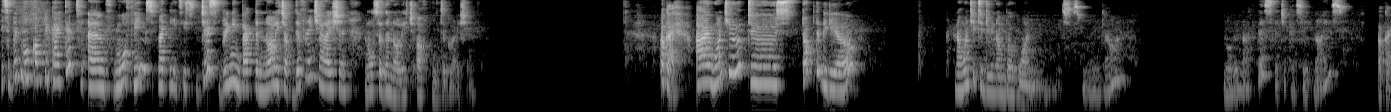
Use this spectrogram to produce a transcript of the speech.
It's a bit more complicated and more things, but it's just bringing back the knowledge of differentiation and also the knowledge of integration. Okay, I want you to stop the video and I want you to do number one. Let's just move it down. Move it like this that you can see it nice. Okay,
